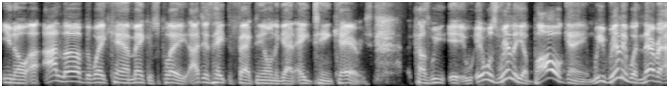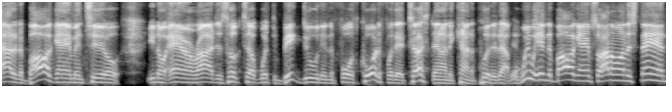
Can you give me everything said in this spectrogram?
you know, I, I, love the way Cam Akers played. I just hate the fact he only got 18 carries because we it, it, was really a ball game. We really were never out of the ball game until you know Aaron Rodgers hooked up with the big dude in the fourth quarter for that touchdown and kind of put it out. But we were in the ball game, so I don't understand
